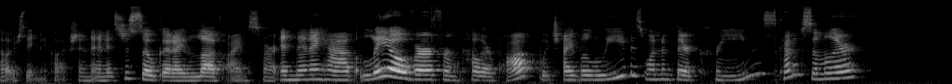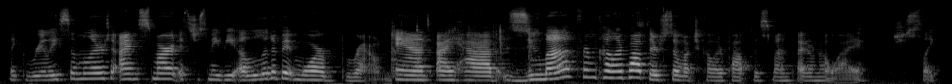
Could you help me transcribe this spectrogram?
color statement collection and it's just so good. I love I'm Smart. And then I have Layover from ColourPop, which I believe is one of their creams. kind of similar, like really similar to I'm Smart. It's just maybe a little bit more brown. And I have Zuma from ColourPop. There's so much ColourPop this month. I don't know why. It's just like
